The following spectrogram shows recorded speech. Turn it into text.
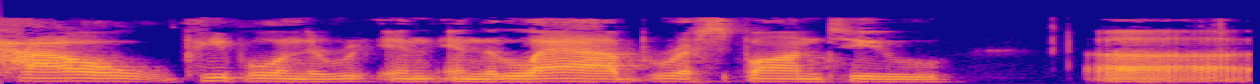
how people in the in, in the lab respond to uh,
